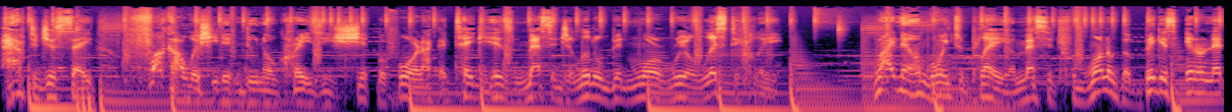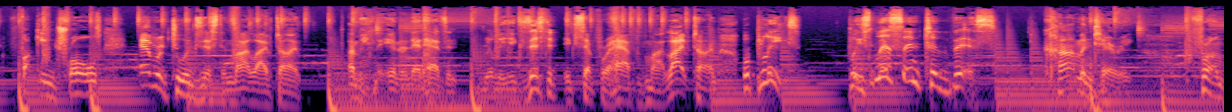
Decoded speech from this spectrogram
have to just say, fuck, I wish he didn't do no crazy shit before and I could take his message a little bit more realistically. Right now, I'm going to play a message from one of the biggest internet fucking trolls ever to exist in my lifetime. I mean, the internet hasn't really existed except for half of my lifetime. But please, please listen to this commentary from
